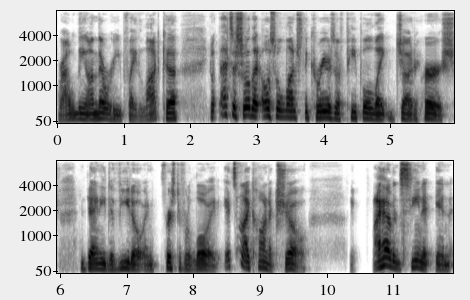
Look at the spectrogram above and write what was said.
probably on there where he played Latka. You know, that's a show that also launched the careers of people like Judd Hirsch, Danny DeVito, and Christopher Lloyd. It's an iconic show. I haven't seen it in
